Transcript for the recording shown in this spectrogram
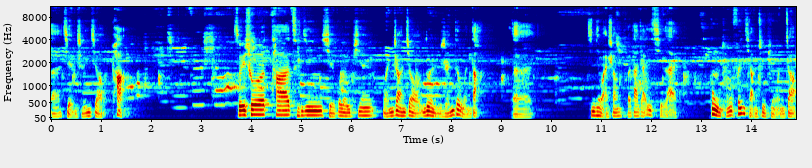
呃，简称叫帕。所以说，他曾经写过了一篇文章叫《论人的伟大》，呃，今天晚上和大家一起来共同分享这篇文章。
